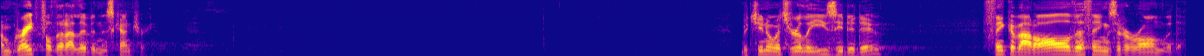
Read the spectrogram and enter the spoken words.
I'm grateful that I live in this country. But you know what's really easy to do? Think about all the things that are wrong with it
